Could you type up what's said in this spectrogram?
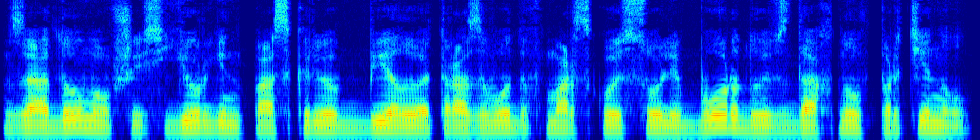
Задумавшись, Юрген поскреб белую от разводов морской соли бороду и, вздохнув, протянул.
